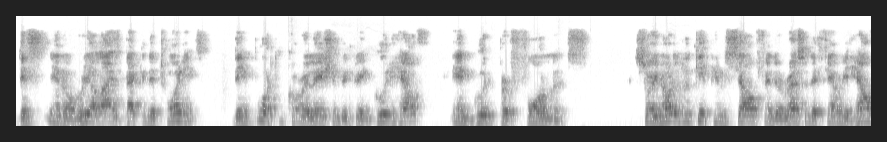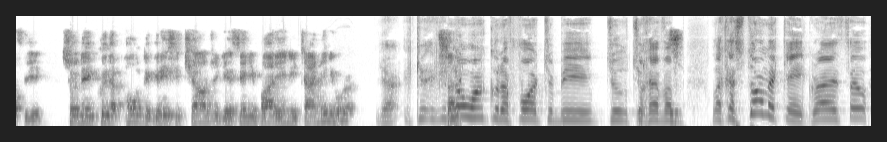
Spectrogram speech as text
this, you know, realized back in the 20s the important correlation between good health and good performance. So in order to keep himself and the rest of the family healthy, so they could uphold the Gracie challenge against anybody, anytime, anywhere. Yeah, no one could afford to be to to have a like a stomach ache, right? So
